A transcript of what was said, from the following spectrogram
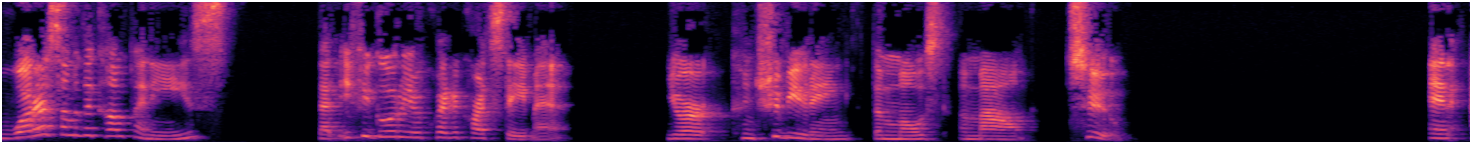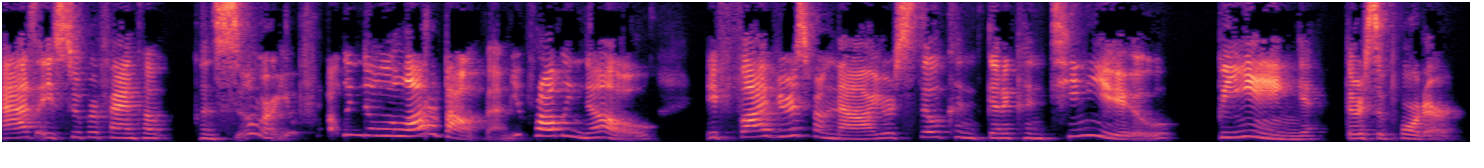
what are some of the companies that if you go to your credit card statement, you're contributing the most amount to? And as a super fan com- consumer, you probably know a lot about them. You probably know if five years from now, you're still con- going to continue being their supporter.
